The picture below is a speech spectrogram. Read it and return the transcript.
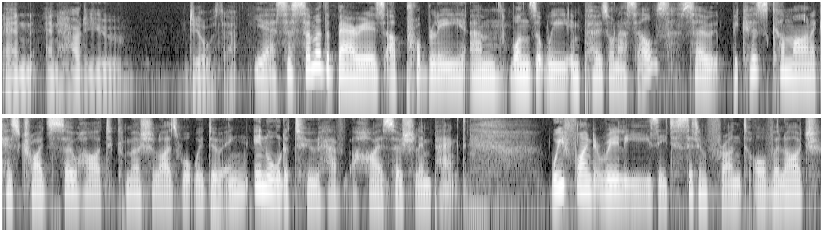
and and how do you deal with that? Yeah, so some of the barriers are probably um, ones that we impose on ourselves. So, because Kilmarnock has tried so hard to commercialise what we're doing in order to have a higher social impact, we find it really easy to sit in front of a large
